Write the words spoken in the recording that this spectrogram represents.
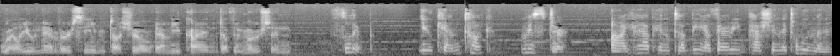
well, you never seem to show any kind of emotion. Flip. You can talk, mister. I happen to be a very passionate woman.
